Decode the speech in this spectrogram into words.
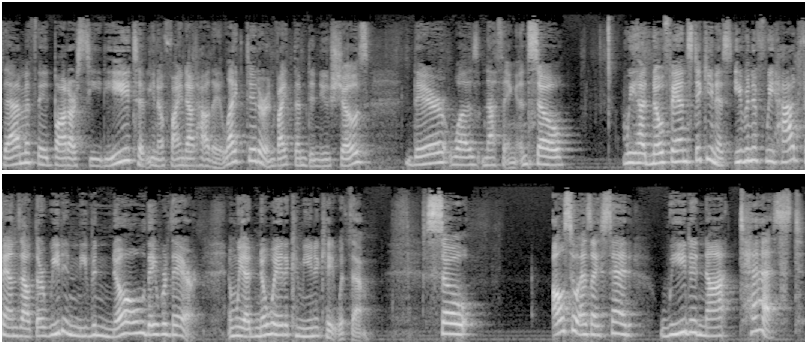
them if they'd bought our CD to, you know, find out how they liked it or invite them to new shows. There was nothing. And so we had no fan stickiness. Even if we had fans out there, we didn't even know they were there. And we had no way to communicate with them. So, also, as I said, we did not test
